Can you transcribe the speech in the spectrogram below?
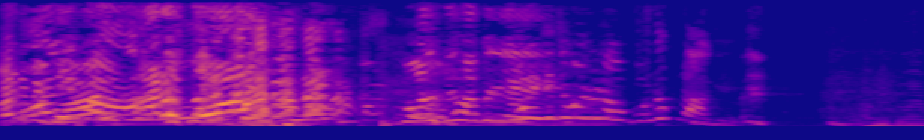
আরে বল আরে বল বলতে হবে বলুক না আগে আমি তোমায়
